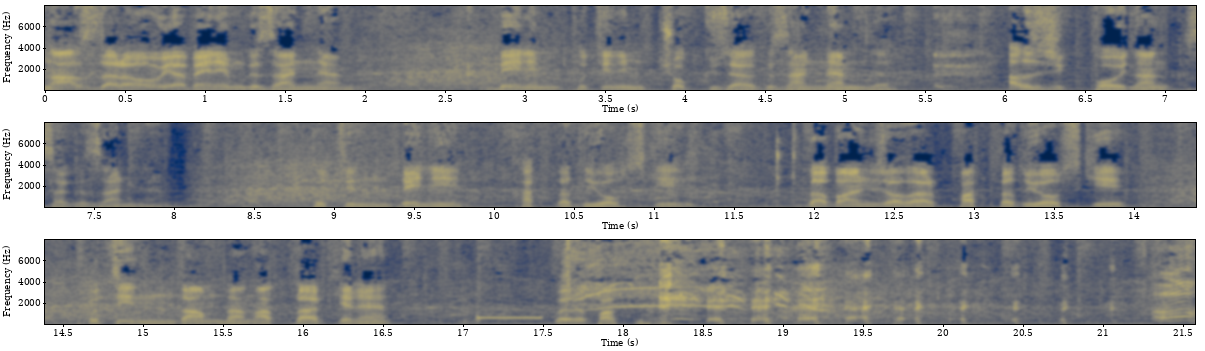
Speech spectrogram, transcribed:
Nazdarov ya benim kız annem. Benim Putin'im çok güzel kız annem de. Azıcık boydan kısa kız annem. Putin beni katladıyovski. Tabancalar patladıyovski. Putin damdan atlarken böyle patlıyor. Oh!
